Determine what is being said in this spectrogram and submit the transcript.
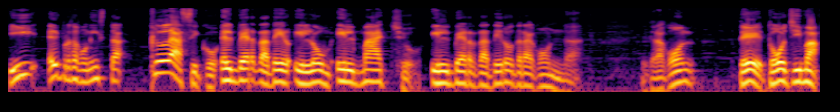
y el protagonista clásico, el verdadero, el, el macho, el verdadero dragón, el dragón de Dojima,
